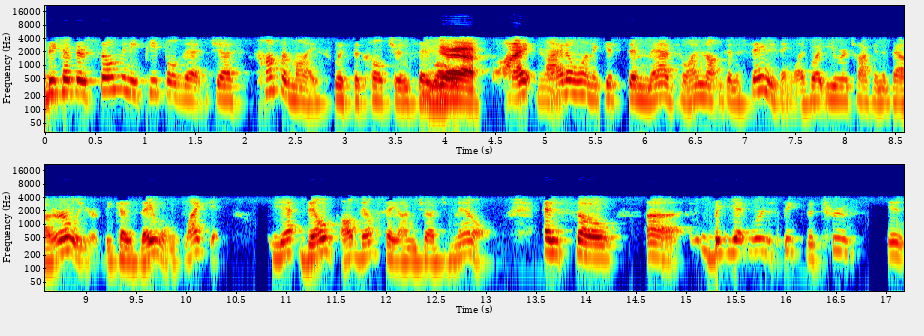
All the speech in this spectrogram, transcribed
Because there's so many people that just compromise with the culture and say, well, yeah. I, Yeah. I don't want to get them mad, so I'm not going to say anything like what you were talking about earlier because they won't like it. Yet they'll they'll say I'm judgmental, and so uh, but yet we're to speak the truth in,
